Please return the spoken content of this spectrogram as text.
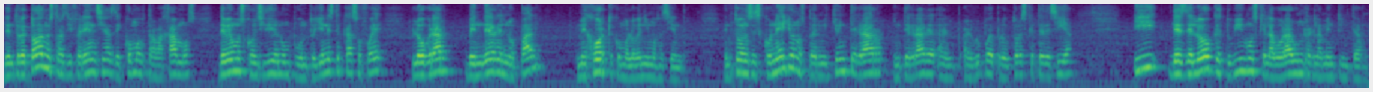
Dentro de todas nuestras diferencias de cómo trabajamos, debemos coincidir en un punto y en este caso fue lograr vender el nopal mejor que como lo venimos haciendo. Entonces, con ello nos permitió integrar, integrar al, grupo de productores que te decía y desde luego que tuvimos que elaborar un reglamento interno.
